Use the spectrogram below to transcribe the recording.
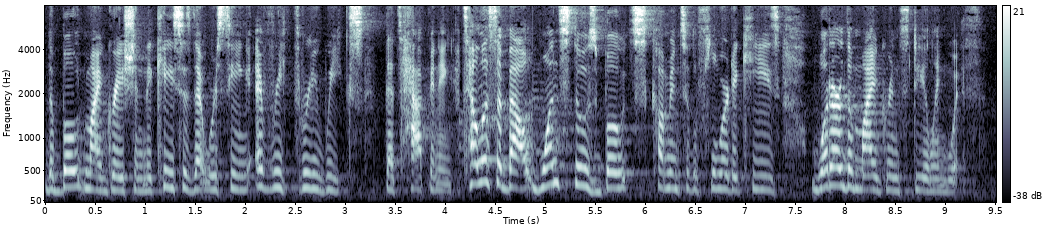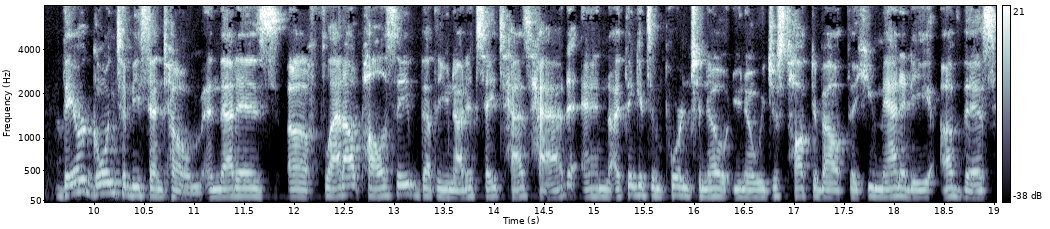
the boat migration, the cases that we're seeing every three weeks, that's happening. Tell us about once those boats come into the Florida Keys, what are the migrants dealing with? They are going to be sent home, and that is a flat out policy that the United States has had. And I think it's important to note, you know, we just talked about the humanity of this.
